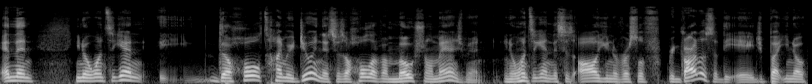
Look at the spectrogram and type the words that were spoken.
and then, you know, once again, the whole time you're doing this, there's a whole lot of emotional management. You know, once again, this is all universal regardless of the age, but, you know,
